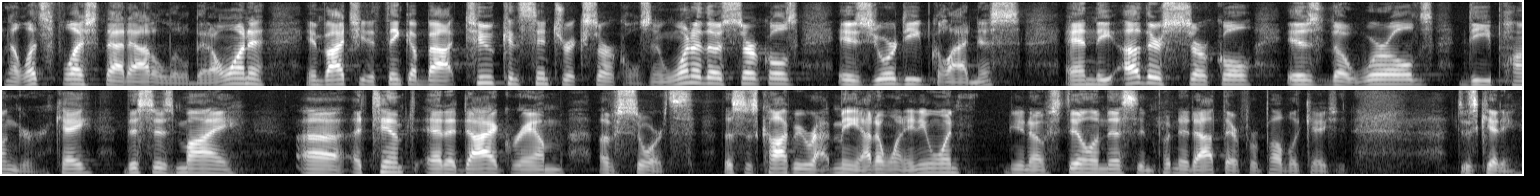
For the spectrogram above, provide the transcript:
Now, let's flesh that out a little bit. I want to invite you to think about two concentric circles. And one of those circles is your deep gladness, and the other circle is the world's deep hunger. Okay? This is my uh, attempt at a diagram of sorts. This is copyright me. I don't want anyone, you know, stealing this and putting it out there for publication. Just kidding.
